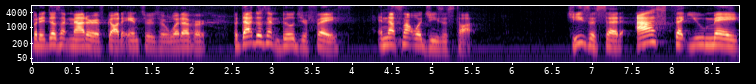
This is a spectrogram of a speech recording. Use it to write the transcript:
but it doesn't matter if God answers or whatever. But that doesn't build your faith, and that's not what Jesus taught. Jesus said, Ask that you may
